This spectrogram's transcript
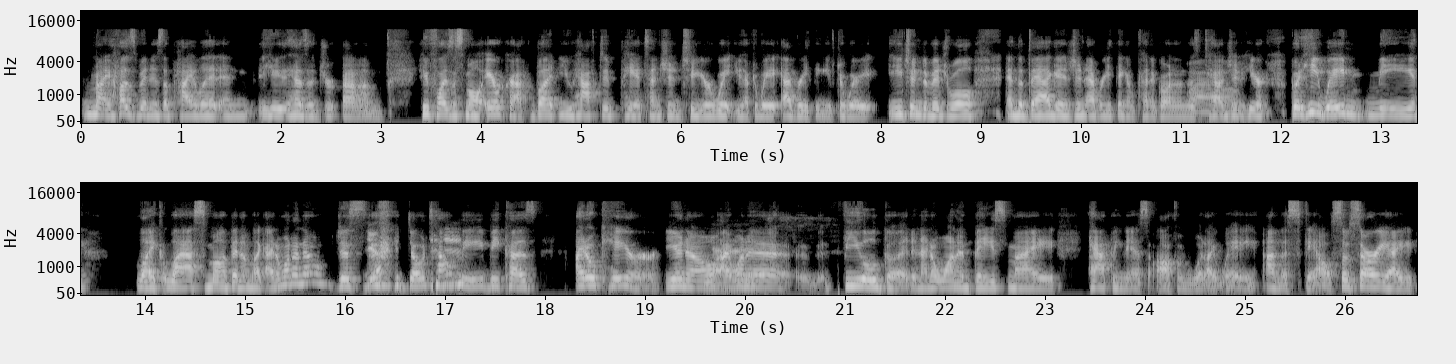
my husband is a pilot and he has a um he flies a small aircraft but you have to pay attention to your weight you have to weigh everything you have to weigh each individual and the baggage and everything i'm kind of going on this wow. tangent here but he weighed me like last month and i'm like i don't want to know just yeah. don't tell mm-hmm. me because I don't care, you know, yes. I want to feel good and I don't want to base my happiness off of what I weigh on the scale. So sorry I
